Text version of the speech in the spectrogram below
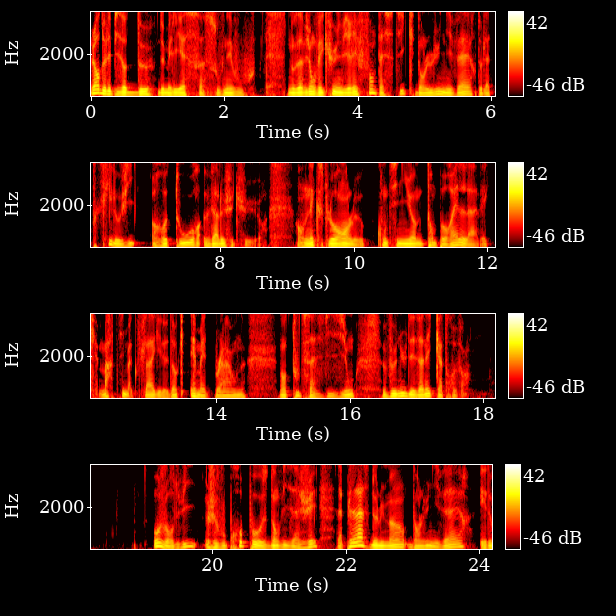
Lors de l'épisode 2 de Méliès, souvenez-vous, nous avions vécu une virée fantastique dans l'univers de la trilogie Retour vers le futur, en explorant le continuum temporel avec Marty McFly et le doc Emmett Brown dans toute sa vision venue des années 80. Aujourd'hui, je vous propose d'envisager la place de l'humain dans l'univers et de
